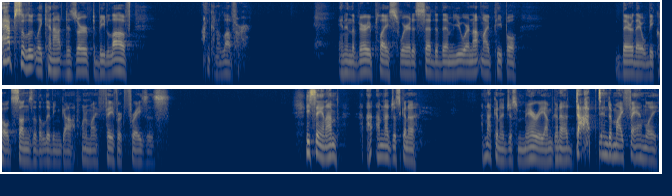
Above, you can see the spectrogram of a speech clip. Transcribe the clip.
absolutely cannot deserve to be loved, I'm going to love her. And in the very place where it is said to them, You are not my people, there they will be called sons of the living God. One of my favorite phrases. He's saying, I'm, I'm not just going to I'm not going to just marry, I'm going to adopt into my family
